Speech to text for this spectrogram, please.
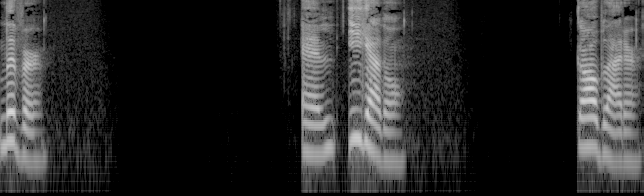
Liver. El hígado gallbladder.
